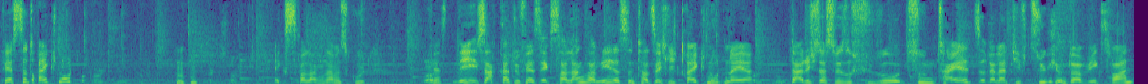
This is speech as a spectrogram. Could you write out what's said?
Fährst du drei Knoten? Extra. Extra langsam ist gut. Fährst, nee, ich sag gerade, du fährst extra langsam. Nee, das sind tatsächlich drei Knoten. Naja, dadurch, dass wir so, so zum Teil relativ zügig unterwegs waren,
